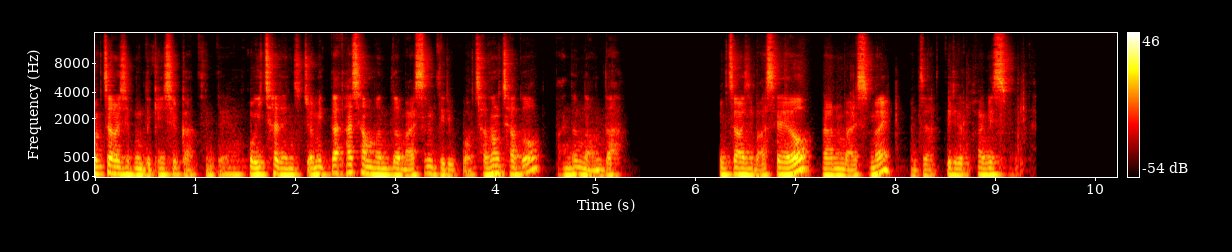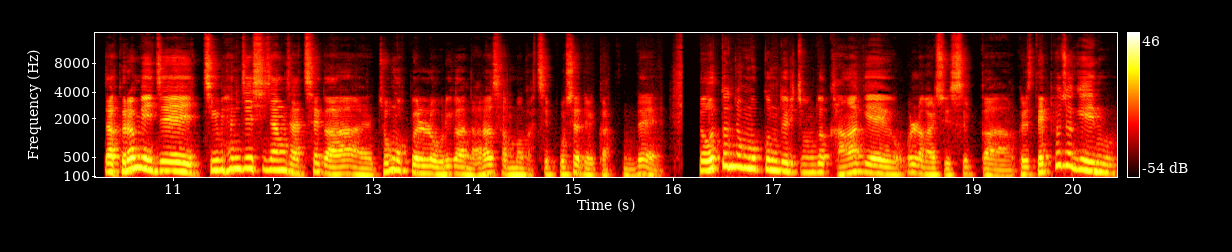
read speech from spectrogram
걱정하시는 분도 계실 것 같은데요. 그 2차 전지 좀 이따 다시 한 번 더 말씀드리고 자동차도 반등 나온다. 걱정하지 마세요. 라는 말씀을 먼저 드리도록 하겠습니다. 자 그러면 이제 지금 현재 시장 자체가 종목별로 우리가 나눠서 한번 같이 보셔야 될 것 같은데 어떤 종목군들이 좀 더 강하게 올라갈 수 있을까 그래서 대표적인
